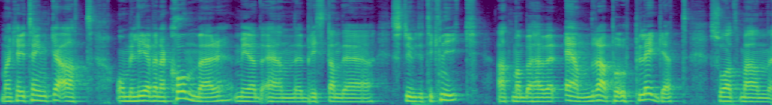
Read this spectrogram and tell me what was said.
Man kan ju tänka att om eleverna kommer med en bristande studieteknik att man behöver ändra på upplägget så att man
